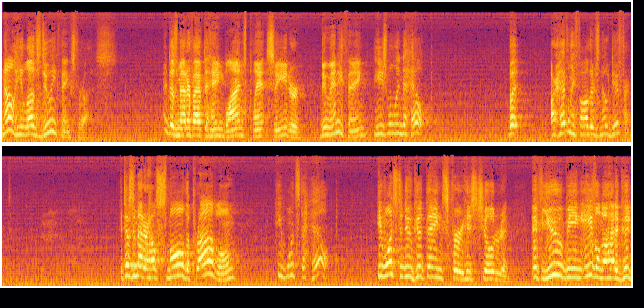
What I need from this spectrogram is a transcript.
no, he loves doing things for us. It doesn't matter if I have to hang blinds, plant seed, or do anything. He's willing to help. But our Heavenly Father's no different. It doesn't matter how small the problem, he wants to help. He wants to do good things for his children. If you, being evil, know how to good,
